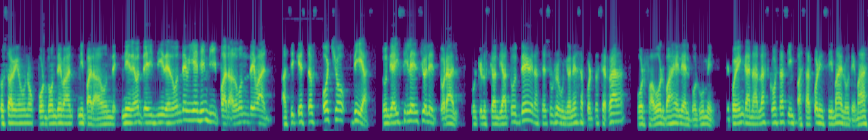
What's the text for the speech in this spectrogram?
no sabe uno por dónde van ni para dónde, ni de dónde, ni de dónde vienen ni para dónde van. Así que estos ocho días donde hay silencio electoral, porque los candidatos deben hacer sus reuniones a puerta cerrada, por favor bájele el volumen. Se pueden ganar las cosas sin pasar por encima de los demás.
